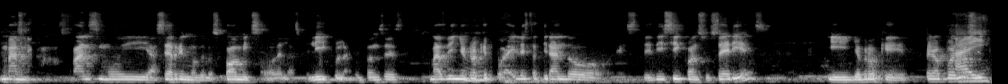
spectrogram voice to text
más que con los fans muy acérrimos de los cómics o de las películas. Entonces, más bien yo creo que por ahí le está tirando este, DC con sus series y yo creo que, pero pues no sé, ahí.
